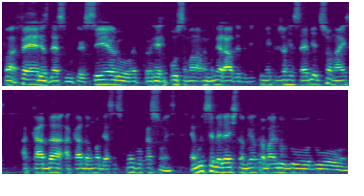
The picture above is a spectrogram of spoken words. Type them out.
Então, é férias, 13 terceiro, repouso semanal remunerado, evidentemente, ele já recebe adicionais a cada, a cada uma dessas convocações. É muito semelhante também ao trabalho do, do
